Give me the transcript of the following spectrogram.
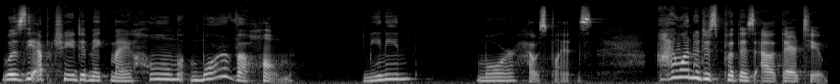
was the opportunity to make my home more of a home, meaning more houseplants. I want to just put this out there too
